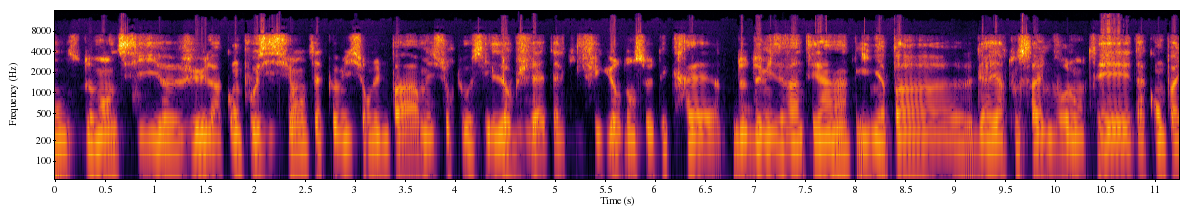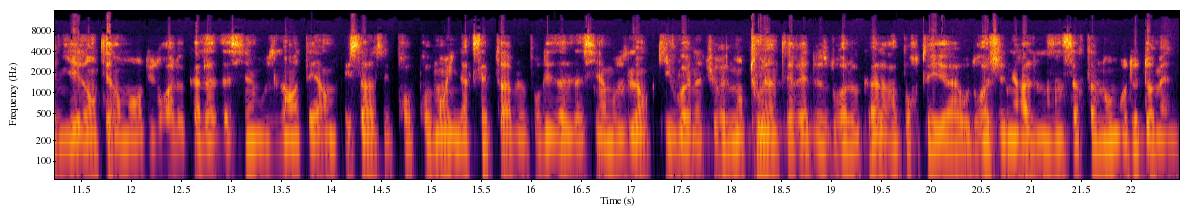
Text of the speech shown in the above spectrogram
on se demande si, euh, vu la composition de cette commission d'une part, mais surtout aussi l'objet tel qu'il figure dans ce décret de 2021, il n'y a pas derrière tout ça une volonté d'accompagner l'enterrement du droit local alsacien-mousselan à terme. Et ça, c'est proprement inacceptable pour des Alsaciens moselans qui voient naturellement tout l'intérêt de ce droit local rapporté euh, au droit général dans un certain nombre de domaines.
